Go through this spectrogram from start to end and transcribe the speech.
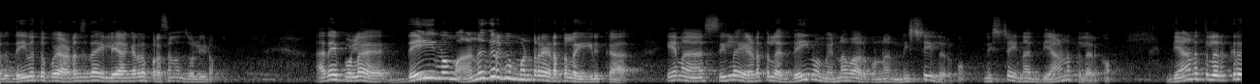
அது தெய்வத்தை போய் அடைஞ்சதா இல்லையாங்கிறத பிரசனம் சொல்லிடும். அதே போல் தெய்வம் அனுகிரகம் பண்ணுற இடத்துல இருக்கா? ஏன்னா சில இடத்துல தெய்வம் என்னவாக இருக்கும்னா நிஷ்டையில் இருக்கும். நிஷ்டைனா தியானத்தில் இருக்கும். தியானத்தில் இருக்கிற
